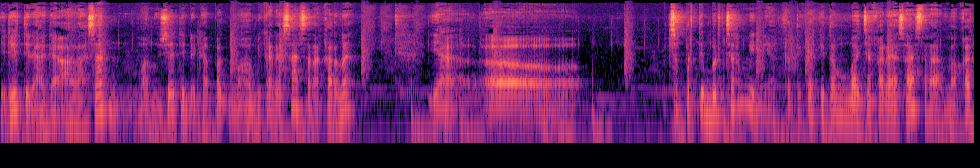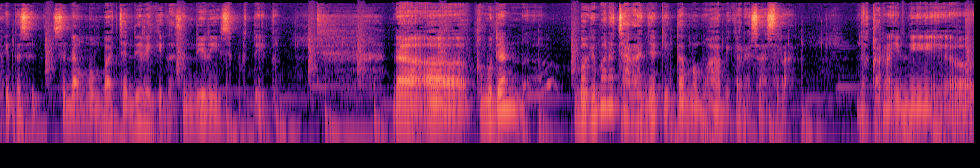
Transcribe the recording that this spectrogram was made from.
Jadi tidak ada alasan manusia tidak dapat memahami karya sastra karena ya uh, seperti bercermin ya ketika kita membaca karya sastra maka kita sedang membaca diri kita sendiri seperti itu. Nah uh, kemudian bagaimana caranya kita memahami karya sastra? Nah karena ini uh,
